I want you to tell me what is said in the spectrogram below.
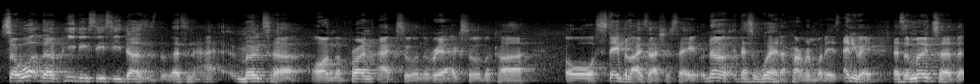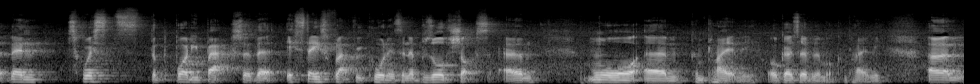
So what the PDCC does is that there's a motor on the front axle and the rear axle of the car, or stabilizer I should say. No, there's a word, I can't remember what it is. Anyway, there's a motor that then twists the body back so that it stays flat through corners and absorbs shocks um, more um, compliantly, or goes over them more compliantly. Um,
